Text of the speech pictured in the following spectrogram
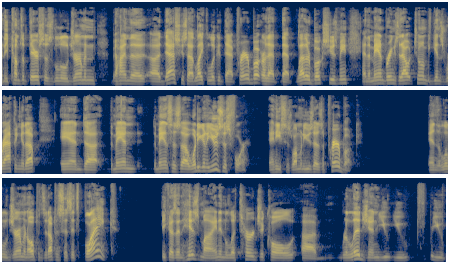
and he comes up there, says the little German behind the uh, desk, he said, I'd like to look at that prayer book, or that, that leather book, excuse me. And the man brings it out to him, begins wrapping it up. And uh, the, man, the man says, uh, What are you going to use this for? And he says, Well, I'm going to use it as a prayer book. And the little German opens it up and says, It's blank. Because in his mind, in the liturgical uh, religion, you, you, you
